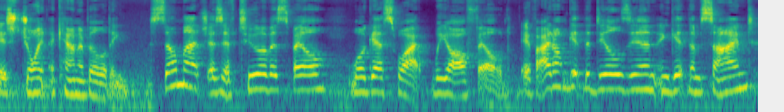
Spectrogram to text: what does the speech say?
It's joint accountability. So much as if two of us fail, well, guess what? We all failed. If I don't get the deals in and get them signed,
